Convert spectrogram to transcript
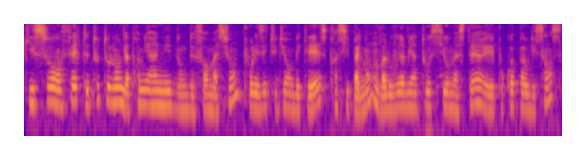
qui sont en fait tout au long de la première année donc de formation pour les étudiants en BTS principalement. On va l'ouvrir bientôt aussi au master et pourquoi pas aux licences.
